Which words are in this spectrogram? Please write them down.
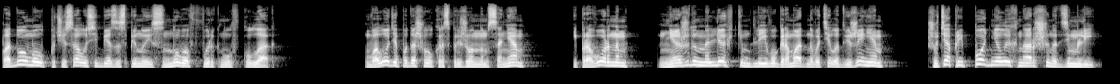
подумал, почесал у себя за спиной и снова фыркнул в кулак. Володя подошел к распряженным саням и проворным, неожиданно легким для его громадного тела движением, шутя приподнял их на аршин от земли.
